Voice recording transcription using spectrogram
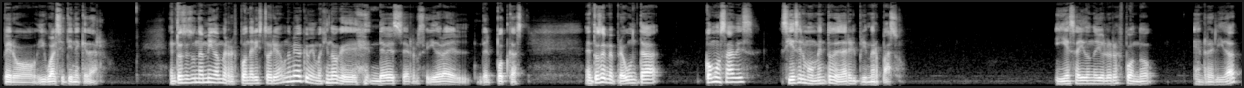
pero igual se tiene que dar. Entonces una amiga me responde a la historia, una amiga que me imagino que debe ser seguidora del, del podcast. Entonces me pregunta, ¿cómo sabes si es el momento de dar el primer paso? Y es ahí donde yo le respondo, en realidad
